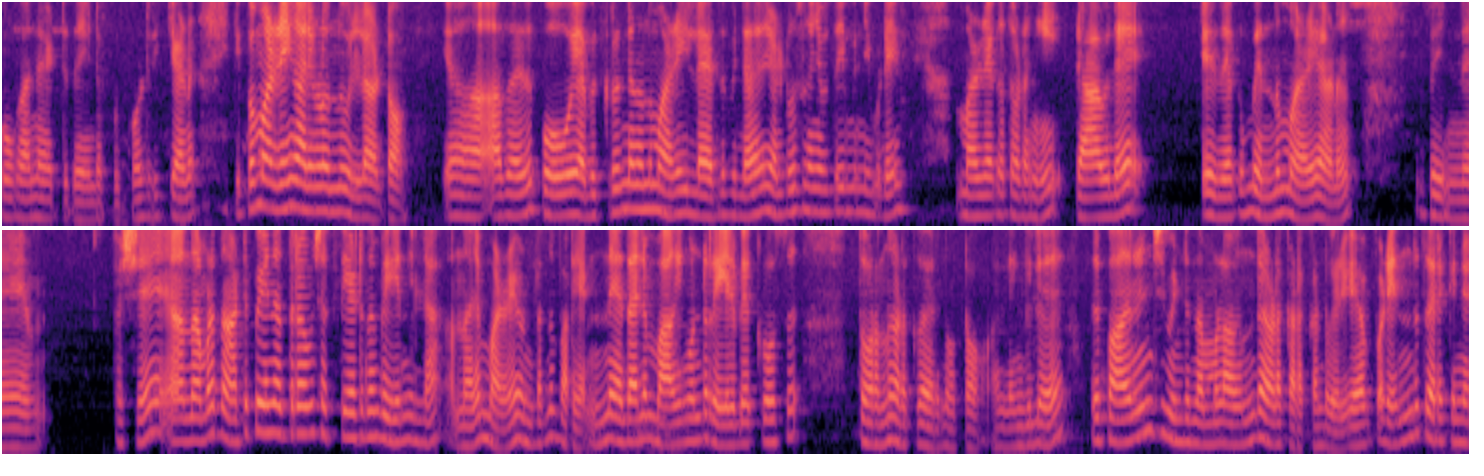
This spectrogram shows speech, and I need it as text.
പോകാനായിട്ട് ഇതേണ്ട പോയിക്കൊണ്ടിരിക്കുകയാണ്. ഇപ്പം മഴയും കാര്യങ്ങളൊന്നും ഇല്ല കേട്ടോ അതായത് പോയി അബിക്രിന്റെ അന്നൊന്നും മഴയില്ലായിരുന്നു. പിന്നെ രണ്ട് ദിവസം കഴിഞ്ഞപ്പോഴത്തേക്കും പിന്നെ ഇവിടെയും മഴയൊക്കെ തുടങ്ങി. രാവിലെ എഴുന്നേൽക്കുമ്പോൾ എന്നും മഴയാണ്. പിന്നെ പക്ഷേ നമ്മുടെ നാട്ടിൽ പെയ്യുന്ന അത്രയും ശക്തിയായിട്ടൊന്നും പെയ്യുന്നില്ല. എന്നാലും മഴയുണ്ടെന്ന് പറയാം. ഇന്ന് ഏതായാലും ഭാഗ്യം കൊണ്ട് റെയിൽവേ ക്രോസ് തുറന്ന് കിടക്കുമായിരുന്നു കേട്ടോ. അല്ലെങ്കിൽ ഒരു പതിനഞ്ച് മിനിറ്റ് നമ്മൾ എന്താ അവിടെ കിടക്കേണ്ടി വരും? എവിടെ എന്ത് തിരക്കിന്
